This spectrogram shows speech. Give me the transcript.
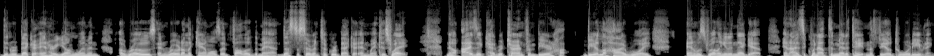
Then Rebekah and her young women arose and rode on the camels and followed the man. Thus the servant took Rebekah and went his way. Now Isaac had returned from Beer, Beer Lahai Roi and was dwelling in the Negeb. And Isaac went out to meditate in the field toward evening.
